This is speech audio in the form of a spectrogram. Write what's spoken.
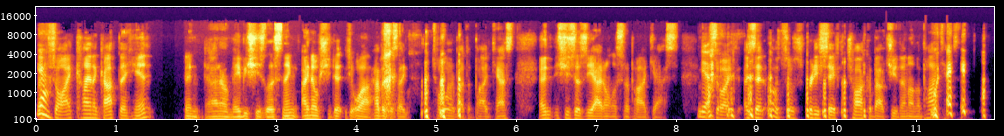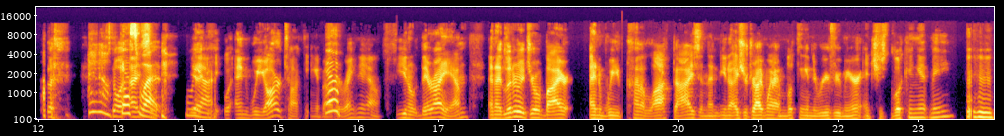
Yeah. And so I kind of got the hint. And I don't know, maybe she's listening. I know she did. Well, how about this? I told her about the podcast, and she says, Yeah, I don't listen to podcasts. Yeah. So I, I said, Oh, so it's pretty safe to talk about you then on the podcast. So Guess I what? said- we Yeah, are. and we are talking about Yeah. her right now. You know, there I am, and I literally drove by her, and we kind of locked eyes, and then you know, as you're driving by, I'm looking in the rearview mirror, and she's looking at me, Mhm.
